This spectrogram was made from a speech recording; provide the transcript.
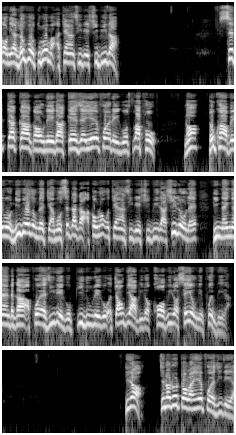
ကောင်တွေကလှုပ်ဖို့သူတို့မှာအကြံအစီတွေရှိပြီးသား စစ်တပ်ကကောင်တွေကကယ်ဆယ်ရေးအဖွဲ့တွေကိုသတ်ဖို့နော်ဒုက္ခပေးဖို့နှီးမျိုးစုံနဲ့ကြံဖို့စစ်တပ်ကအကုန်လုံးအကြံအစီတွေရှိပြီးသားရှိလို့လေဒီနိုင်ငံတကာအဖွဲ့အစည်းတွေကိုပြည်သူတွေကိုအကြောင်းပြပြီးတော့ခေါ်ပြီးတော့ဆေးရုံတွေဖွင့်ပေးတာဒီတော့ကျွန်တော်တို့တော်လိုင်းရေးအဖွဲ့အစည်းတွေက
